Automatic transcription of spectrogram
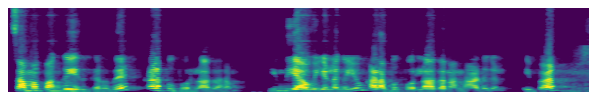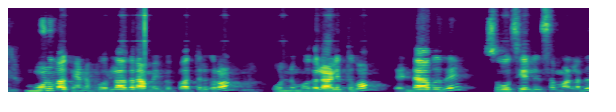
சம பங்கு இருக்கிறது கலப்பு பொருளாதாரம். இந்தியாவும் இலங்கையும் கலப்பு பொருளாதார நாடுகள். இப்போ மூணு வகையான பொருளாதார அமைப்பு பார்த்துருக்குறோம். ஒன்று முதலாளித்துவம் ரெண்டாவது சோசியலிசம் அல்லது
